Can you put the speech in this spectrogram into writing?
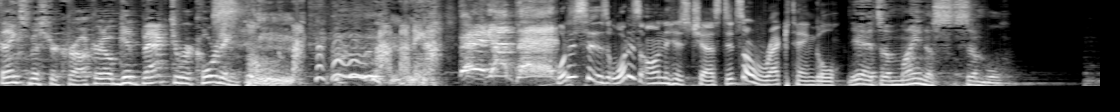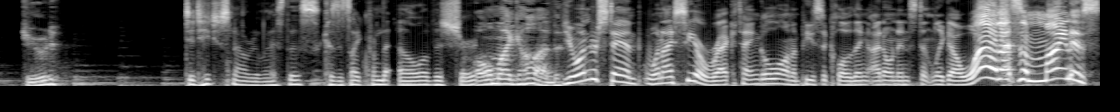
Thanks, Mr. Crocker. Now get back to recording. What is his? What is on his chest? It's a rectangle. Yeah, it's a minus symbol. Jude? Did he just not realize this? Because it's like from the L of his shirt. Oh my god. You understand? When I see a rectangle on a piece of clothing, I don't instantly go, "Wow, that's a minus."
